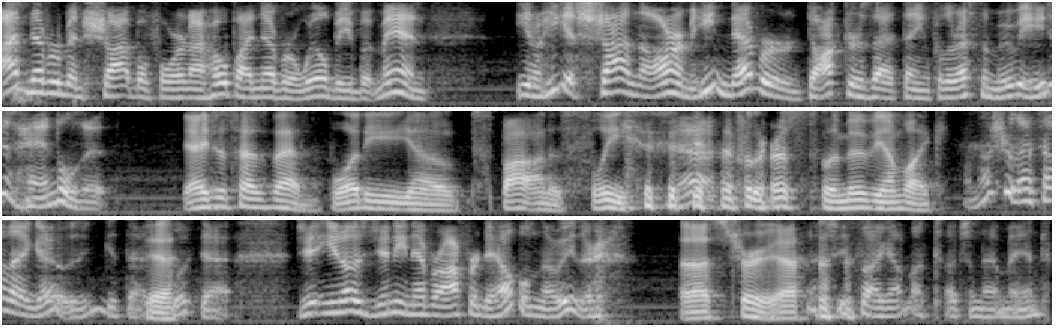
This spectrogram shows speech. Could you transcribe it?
I've never been shot before, and I hope I never will be. But man, you know, he gets shot in the arm, and he never doctors that thing for the rest of the movie. He just handles it. Yeah, he just has that bloody, you know, spot on his sleeve Yeah. for the rest of the movie. I'm like, I'm not sure that's how that goes. You can get that Yeah. looked at. You notice Jenny never offered to help him though either. that's true. Yeah, She's like, I'm not touching that man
